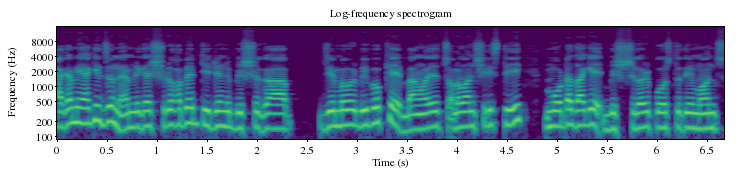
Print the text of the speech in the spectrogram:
আগামী একই জুন আমেরিকায় শুরু হবে টি টোয়েন্টি বিশ্বকাপ। জিম্বাবুর বিপক্ষে বাংলাদেশের চলমান সিরিজটি মোটা দাগে বিশ্বকাপের প্রস্তুতির মঞ্চ।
